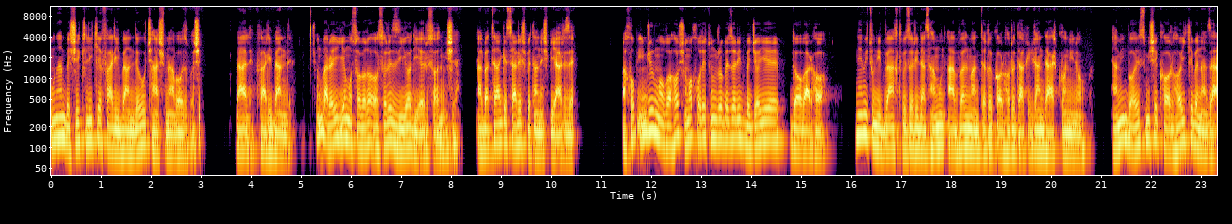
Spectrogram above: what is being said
اونم به شکلی که فریبنده و چشم نواز باشه. بله فریبنده. چون برای یه مسابقه آثار زیادی ارسال میشه. البته اگه سرش به تنش بیارزه. و خب اینجور موقع ها شما خودتون رو بذارید به جای داورها. نمی‌تونید وقت بذارید از همون اول منطق کارها رو دقیقا درک کنین و همین باعث میشه کارهایی که به نظر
